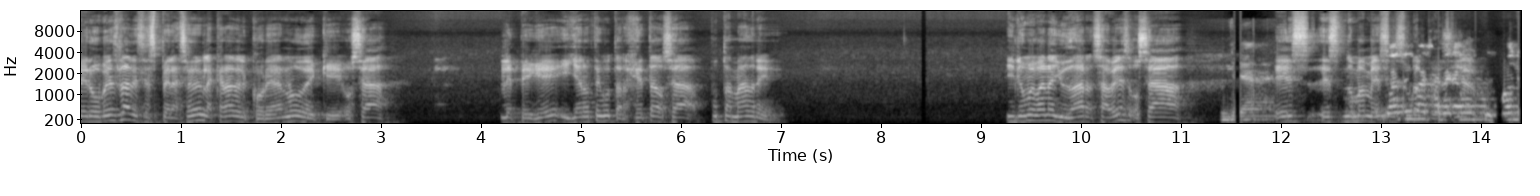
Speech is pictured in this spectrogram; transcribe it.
Pero ves la desesperación en la cara del coreano de que, o sea, le pegué y ya no tengo tarjeta, o sea, puta madre. Y no me van a ayudar, ¿sabes? O sea, ya. es, es, no mames. ¿Cuándo, ibas a ver un, ¿Cuándo,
